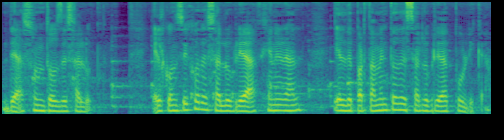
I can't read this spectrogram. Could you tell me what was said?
de asuntos de salud, el Consejo de Salubridad General y el Departamento de Salubridad Pública.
